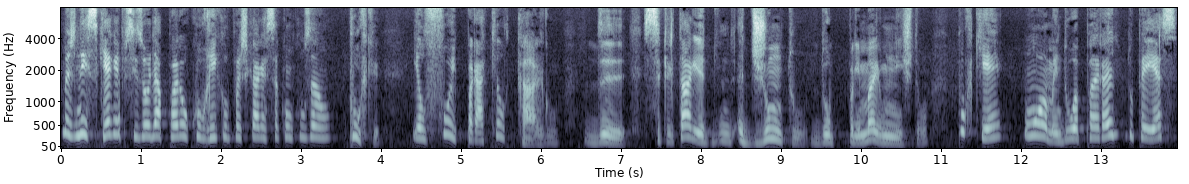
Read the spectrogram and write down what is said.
mas nem sequer é preciso olhar para o currículo para chegar a essa conclusão. Porque ele foi para aquele cargo de secretário adjunto do primeiro-ministro porque é um homem do aparelho do PS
